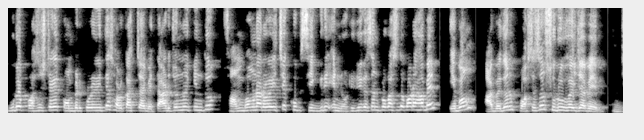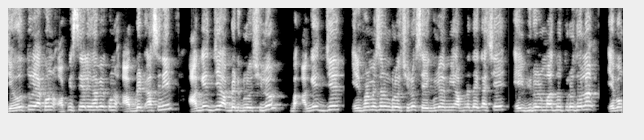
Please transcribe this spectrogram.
পুরো প্রসেসটাকে কমপ্লিট করে নিতে সরকার চাইবে। তার জন্য কিন্তু সম্ভাবনা রয়েছে, খুব শীঘ্রই এর নোটিফিকেশন প্রকাশিত করা হবে এবং আবেদন প্রসেসও শুরু হয়ে যাবে। যেহেতু এখন অফিসিয়ালি ভাবে কোনো আপডেট আসেনি, আগের যে আপডেটগুলো ছিল বা আগের যে ইনফরমেশনগুলো ছিল, সেইগুলো আমি আপনাদের কাছে এই ভিডিওর মাধ্যমে তুলে ধরলাম এবং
